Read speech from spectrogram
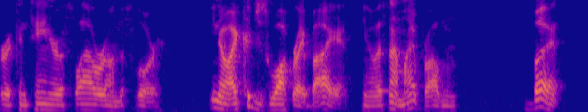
or a container of flour on the floor, you know, I could just walk right by it. You know, that's not my problem. But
